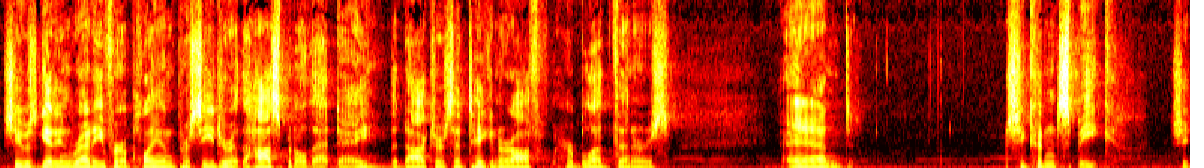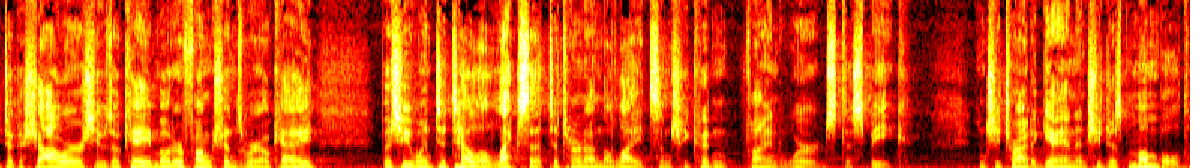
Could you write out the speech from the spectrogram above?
She was getting ready for a planned procedure at the hospital that day. The doctors had taken her off her blood thinners. And she couldn't speak. She took a shower. She was okay. Motor functions were okay. But she went to tell Alexa to turn on the lights and she couldn't find words to speak. And she tried again and she just mumbled.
